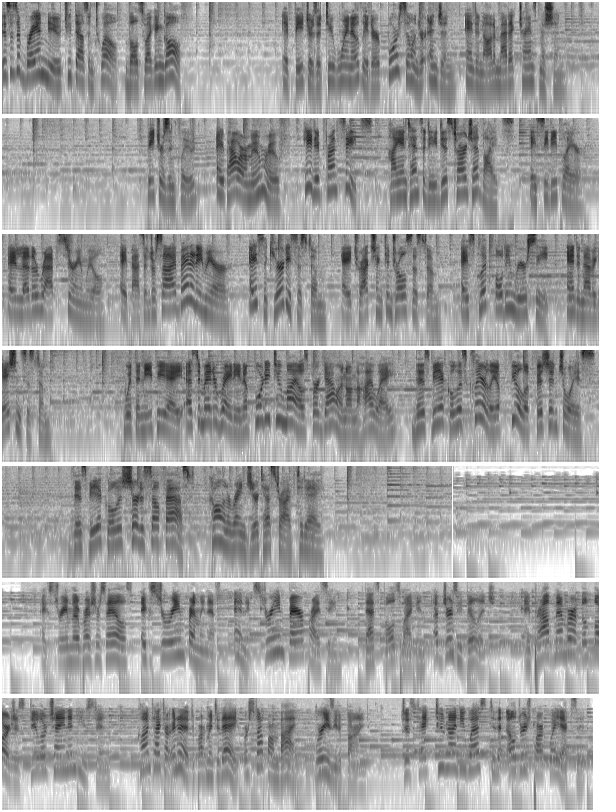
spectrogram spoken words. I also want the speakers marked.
Speaker 1: This is a brand new 2012 Volkswagen Golf. It features a 2.0-liter four-cylinder engine and an automatic transmission. Features include a power moonroof, heated front seats, high-intensity discharge headlights, a CD player, a leather-wrapped steering wheel, a passenger side vanity mirror, a security system, a traction control system, a split folding rear seat, and a navigation system. With an EPA estimated rating of 42 miles per gallon on the highway, this vehicle is clearly a fuel-efficient choice. This vehicle is sure to sell fast. Call and arrange your test drive today. Extreme low pressure sales, extreme friendliness, and extreme fair pricing. That's Volkswagen of Jersey Village, a proud member of the largest dealer chain in Houston. Contact our internet department today or stop on by. We're easy to find. Just take 290 West to the Eldridge Parkway exit.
